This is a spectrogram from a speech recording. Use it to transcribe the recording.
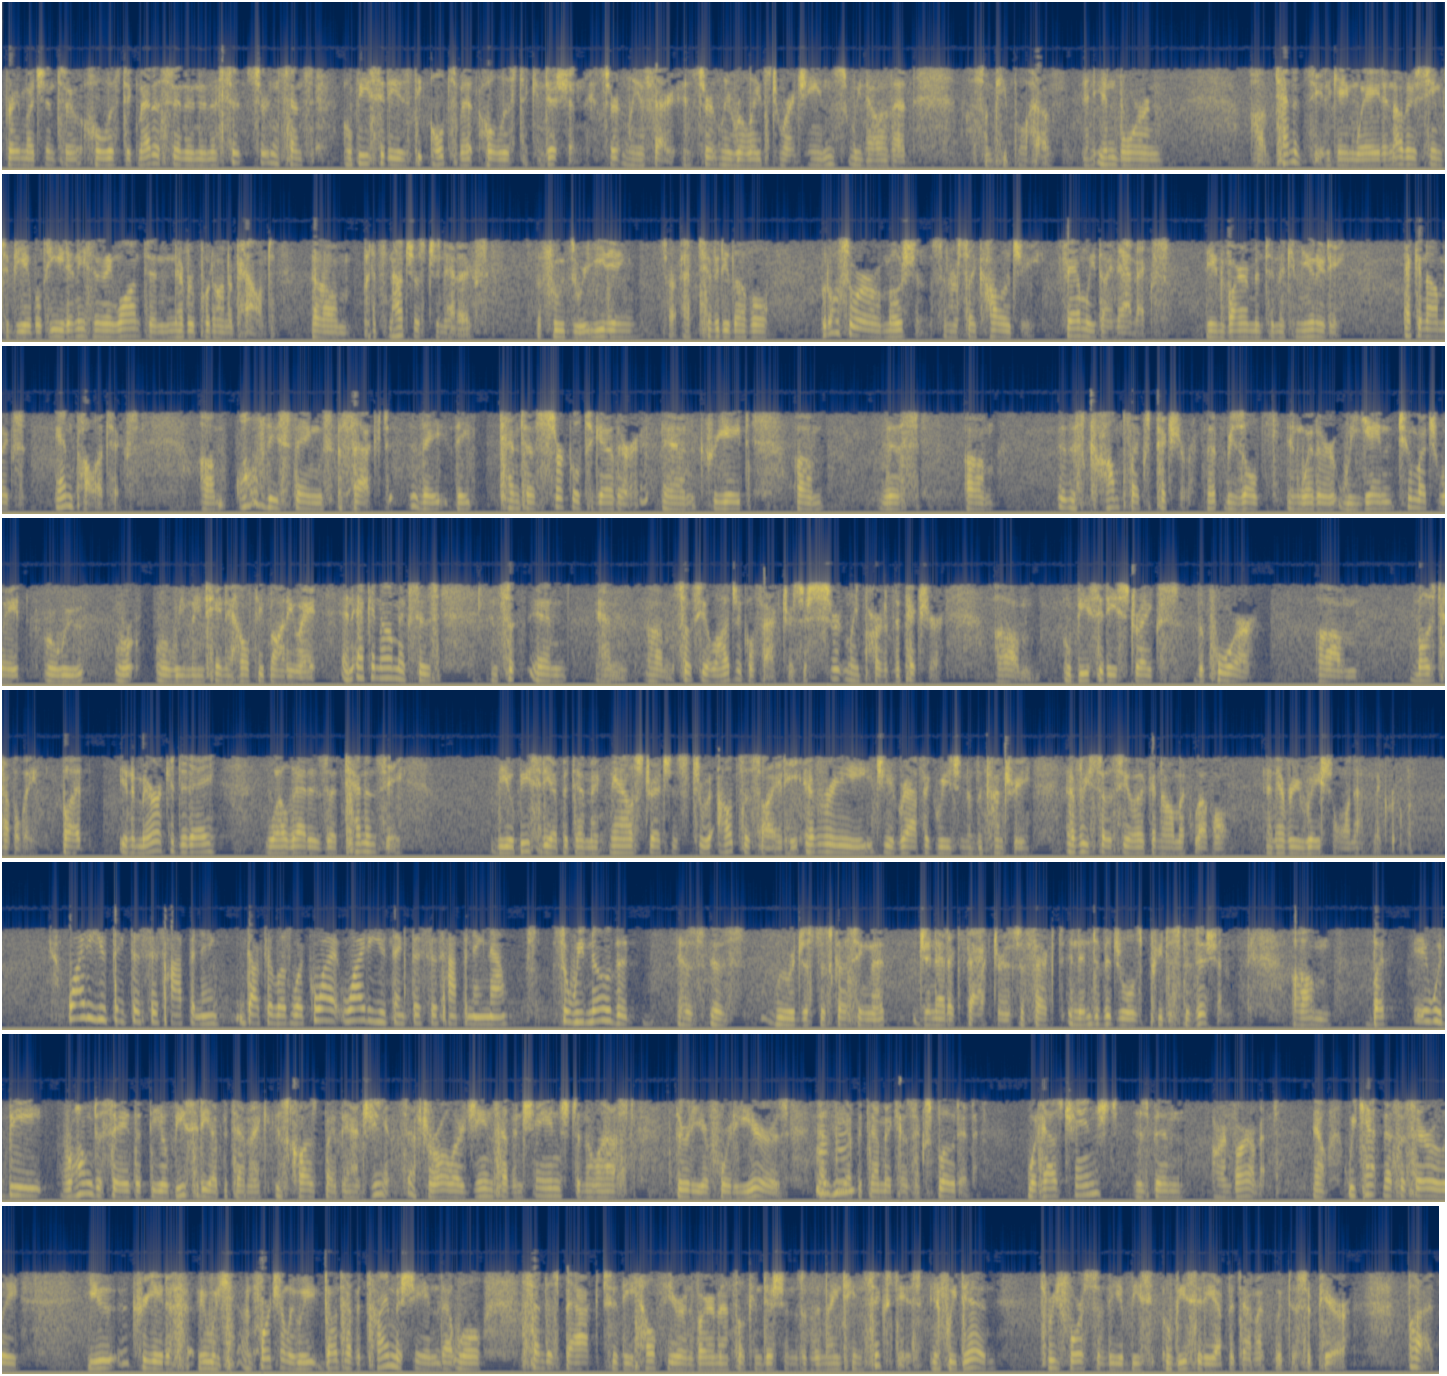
very much into holistic medicine, and in a certain sense, obesity is the ultimate holistic condition. It certainly affect, it certainly relates to our genes. We know that some people have an inborn uh, tendency to gain weight, and others seem to be able to eat anything they want and never put on a pound. Um, but it's not just genetics; it's the foods we're eating, it's our activity level, but also our emotions and our psychology, family dynamics, the environment in the community, economics, and politics. Um, all of these things affect, they, they tend to circle together and create um, this um, this complex picture that results in whether we gain too much weight or we or, or we maintain a healthy body weight. And economics is and, and and um, sociological factors are certainly part of the picture. Um, obesity strikes the poor um, most heavily, but in America today, while that is a tendency, the obesity epidemic now stretches throughout society, every geographic region of the country, every socioeconomic level, and every racial and ethnic group. Why do you think this is happening, Dr. Ludwig? Why, why do you think this is happening now? So we know that, as, as we were just discussing, that genetic factors affect an individual's predisposition. Um, but it would be wrong to say that the obesity epidemic is caused by bad genes. After all, our genes haven't changed in the last 30 or 40 years as mm-hmm. the epidemic has exploded. What has changed has been our environment. Now, we can't necessarily you create a we, unfortunately we don't have a time machine that will send us back to the healthier environmental conditions of the 1960s if we did three fourths of the obesity epidemic would disappear. But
